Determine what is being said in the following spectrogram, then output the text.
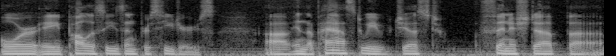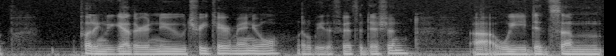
or a policies and procedures. Uh, in the past, we've just finished up uh, putting together a new tree care manual. It'll be the fifth edition. Uh, we did some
